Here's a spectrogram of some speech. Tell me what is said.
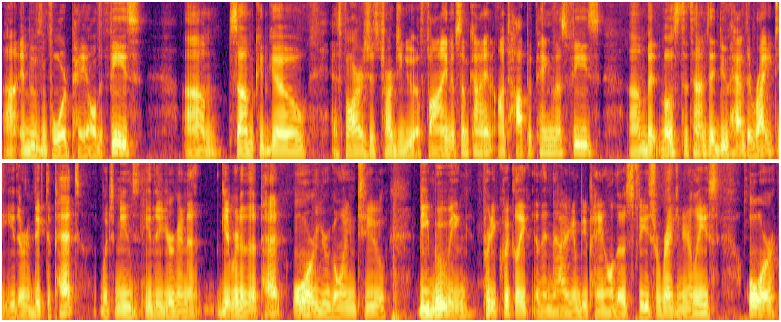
uh, and moving forward pay all the fees. Um, some could go as far as just charging you a fine of some kind on top of paying those fees. Um, but most of the times they do have the right to either evict a pet, which means either you're going to get rid of the pet or you're going to be moving pretty quickly and then now you're going to be paying all those fees for breaking your lease. Or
